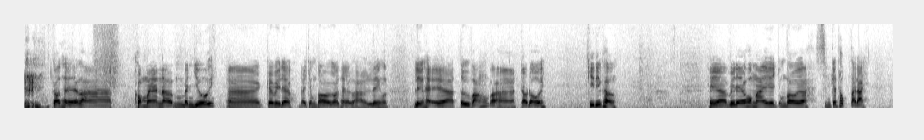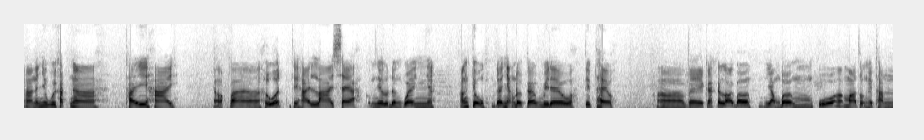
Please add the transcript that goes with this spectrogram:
có thể là comment ở bên dưới cái video để chúng tôi có thể là liên liên hệ tư vấn và trao đổi chi tiết hơn. Thì video hôm nay chúng tôi xin kết thúc tại đây. À, nếu như quý khách thấy hay hoặc là hữu ích thì hãy like, share cũng như là đừng quên ấn chuông để nhận được các video tiếp theo à, về các cái loại bơm dòng bơm của mà Thuận Hiệp Thành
